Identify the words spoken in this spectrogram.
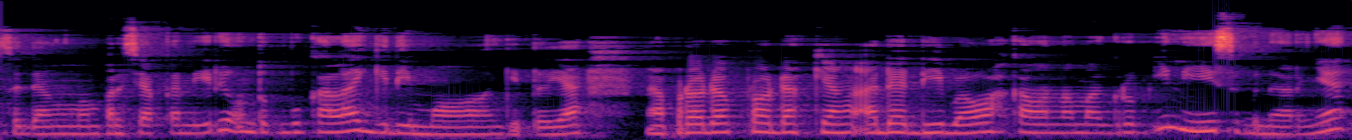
sedang mempersiapkan diri untuk buka lagi di mall gitu ya. Nah, produk-produk yang ada di bawah kawan lama grup ini sebenarnya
